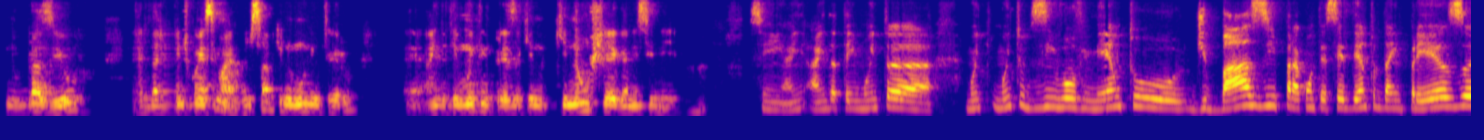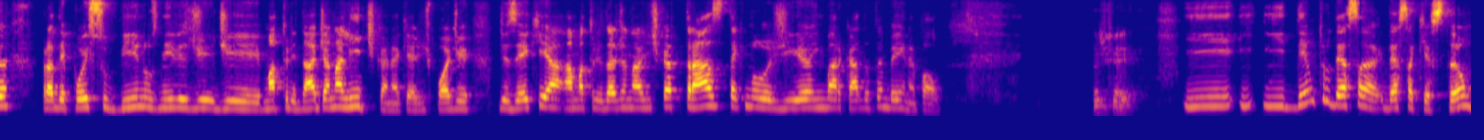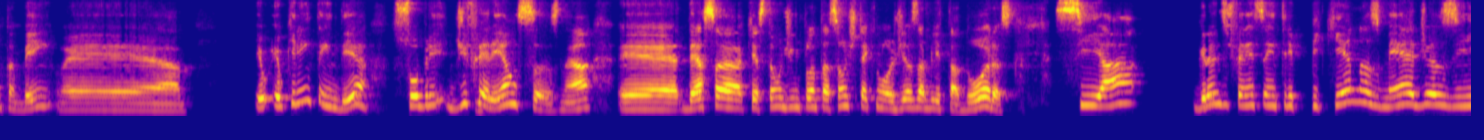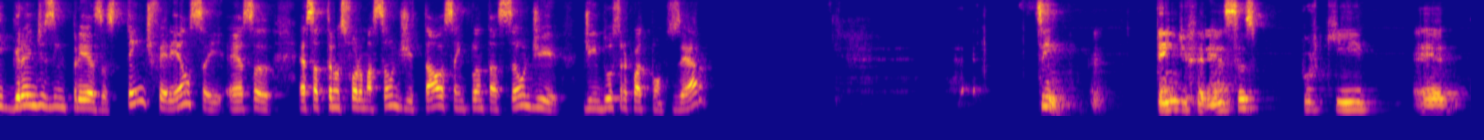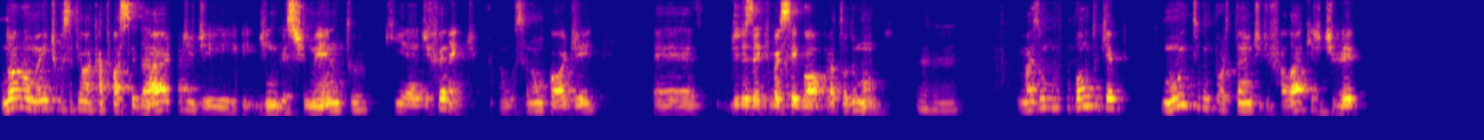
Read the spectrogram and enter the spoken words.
no Brasil, é a realidade que a gente conhece mais. A gente sabe que no mundo inteiro é, ainda tem muita empresa que, que não chega nesse nível. Né? Sim, ainda tem muita, muito, muito desenvolvimento de base para acontecer dentro da empresa, para depois subir nos níveis de, de, maturidade analítica, né? Que a gente pode dizer que a, a maturidade analítica traz tecnologia embarcada também, né, Paulo? Perfeito. E, e, e dentro dessa, dessa questão também, é eu, eu queria entender sobre diferenças né, é, dessa questão de implantação de tecnologias habilitadoras, se há grandes diferenças entre pequenas, médias e grandes empresas. Tem diferença essa, essa transformação digital, essa implantação de, de indústria 4.0? Sim, tem diferenças porque é, normalmente você tem uma capacidade de, de investimento que é diferente. Então, você não pode é, dizer que vai ser igual para todo mundo. Uhum. Mas um ponto que é muito importante de falar, que a gente vê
